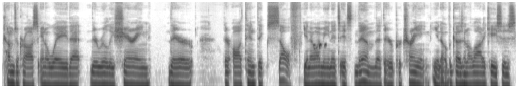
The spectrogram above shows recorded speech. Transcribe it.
comes across in a way that they're really sharing their their authentic self. You know, I mean, it's it's them that they're portraying. You know, because in a lot of cases,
